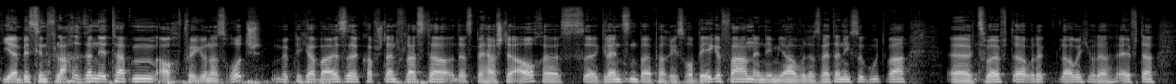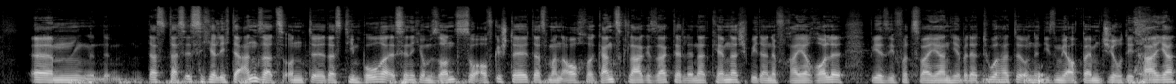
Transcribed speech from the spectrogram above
Die ein bisschen flacheren Etappen, auch für Jonas Rutsch möglicherweise. Kopfsteinpflaster, das beherrscht er auch. Er ist äh, glänzend bei Paris-Roubaix gefahren in dem Jahr, wo das Wetter nicht so gut war. Äh, Zwölfter oder glaube ich oder Elfter. Ähm, das, das ist sicherlich der Ansatz und äh, das Team Bora ist ja nicht umsonst so aufgestellt, dass man auch ganz klar gesagt hat, Lennart Kemner spielt eine freie Rolle, wie er sie vor zwei Jahren hier bei der Tour hatte und in diesem Jahr auch beim Giro d'Italia.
